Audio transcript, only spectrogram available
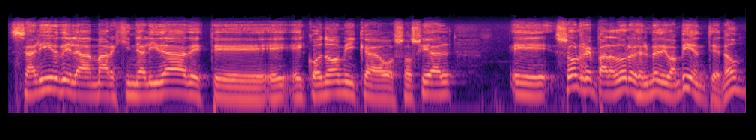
salir de la marginalidad este, e económica o social, eh, son reparadores del medio ambiente, ¿no?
